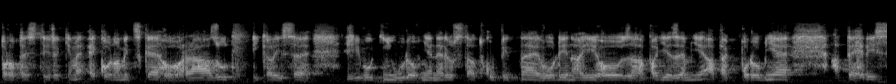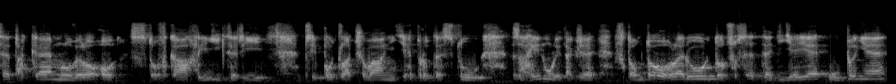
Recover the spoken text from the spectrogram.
protesty, řekněme, ekonomického rázu, týkaly se životní úrovně, nedostatku pitné vody na jeho západě země a tak podobně. A tehdy se také mluvilo o stovkách lidí, kteří při potlačování těch protestů zahynuli. Takže v tomto ohledu to, co se teď děje, úplně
